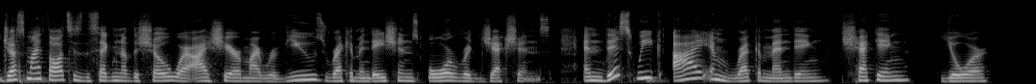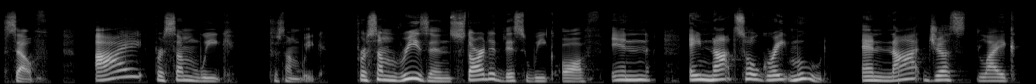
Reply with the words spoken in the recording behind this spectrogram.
Just My Thoughts is the segment of the show where I share my reviews, recommendations, or rejections. And this week, I am recommending checking yourself. I, for some week, for some week, for some reason, started this week off in a not so great mood. And not just like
